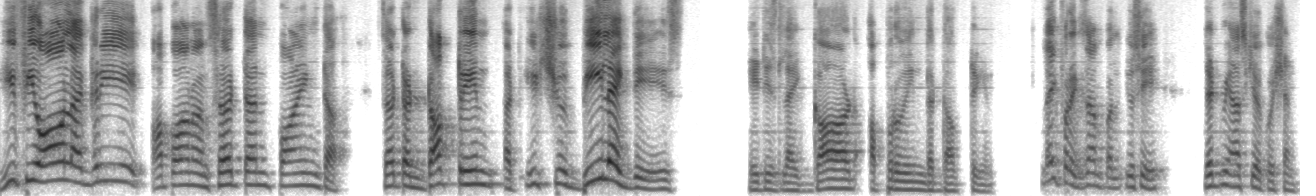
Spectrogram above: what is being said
If you all agree upon a certain point, a certain doctrine that it should be like this, it is like God approving the doctrine. Like, for example, you see, let me ask you a question.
